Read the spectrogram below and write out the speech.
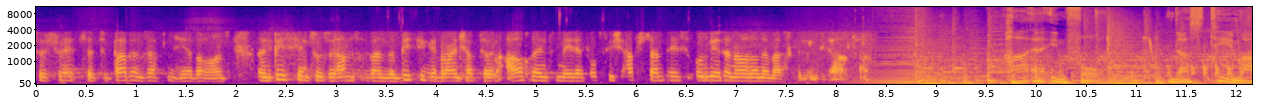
zu schwätzen, zu babbeln, sagten hier bei uns, ein bisschen zusammen zu sein, so ein bisschen Gemeinschaft zu haben, auch wenn es 1,50 Meter Abstand ist und wir dann auch noch eine Maske mit haben. HR Info. Das Thema.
